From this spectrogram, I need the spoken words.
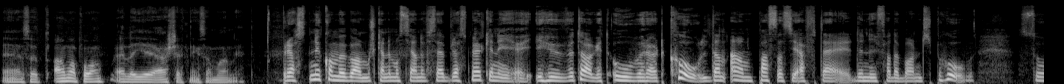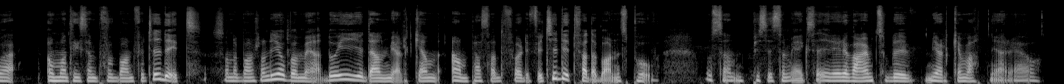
Eh, så att amma på eller ge ersättning som vanligt. Bröst, nu kommer barnmorskan, det måste jag ändå säga, bröstmjölken är ju i huvudtaget oerhört cool. Den anpassas ju efter det nyfödda barnets behov. Så om man till exempel får barn för tidigt, sådana barn som du jobbar med, då är ju den mjölken anpassad för det för tidigt födda barnets behov. Och sen, precis som Erik säger, är det varmt så blir mjölken vattnigare. Och...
